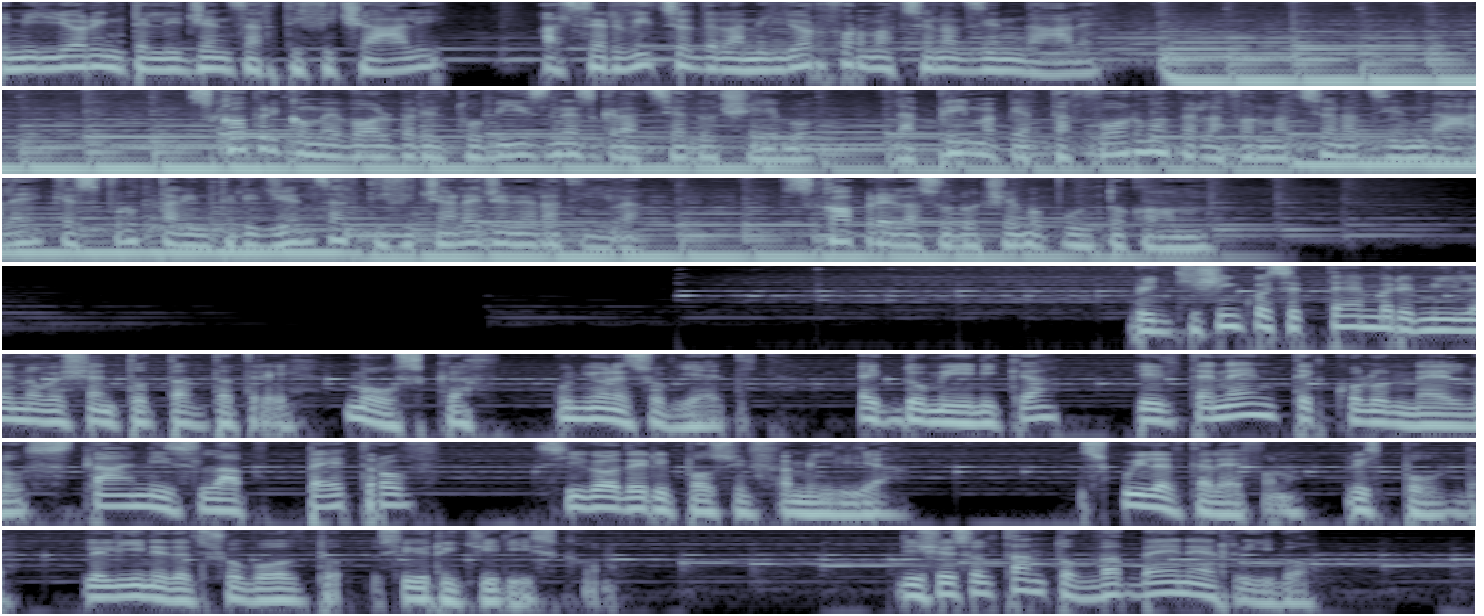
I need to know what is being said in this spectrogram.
le migliori intelligenze artificiali al servizio della miglior formazione aziendale. Scopri come evolvere il tuo business grazie a Docebo, la prima piattaforma per la formazione aziendale che sfrutta l'intelligenza artificiale generativa. Scoprila su docebo.com. «25 settembre 1983, Mosca, Unione Sovietica. È domenica e il tenente colonnello Stanislav Petrov si gode riposo in famiglia. Squilla il telefono, risponde. Le linee del suo volto si irrigidiscono. Dice soltanto va bene, arrivo.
